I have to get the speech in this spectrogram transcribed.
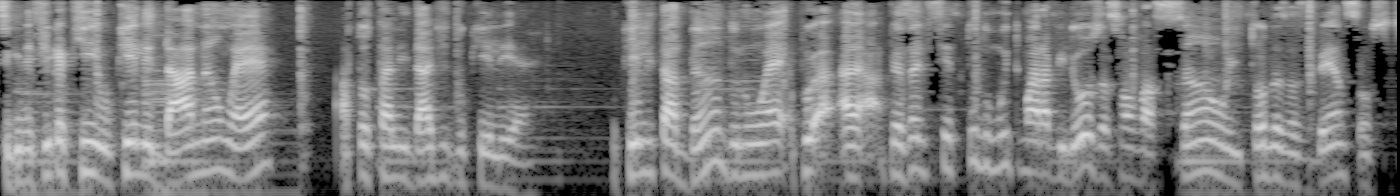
Significa que o que ele dá não é a totalidade do que ele é. O que ele está dando não é, apesar de ser tudo muito maravilhoso, a salvação e todas as bênçãos,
